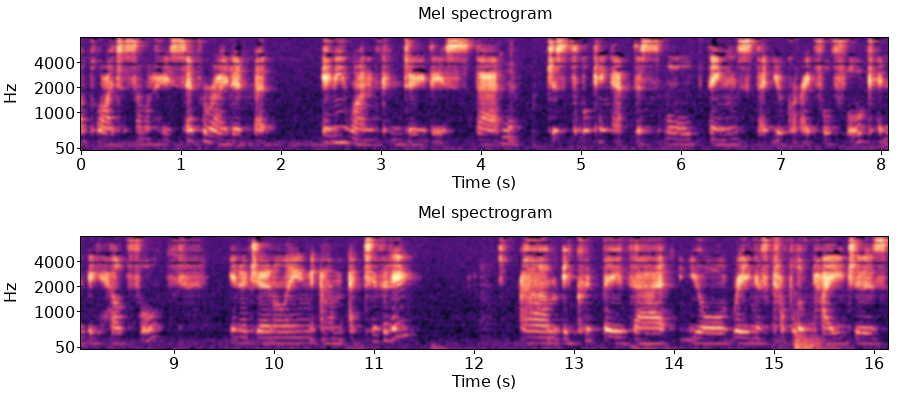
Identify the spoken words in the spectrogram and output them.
apply to someone who's separated, but anyone can do this. That yeah. just looking at the small things that you're grateful for can be helpful in a journaling um, activity. Um, it could be that you're reading a couple of pages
